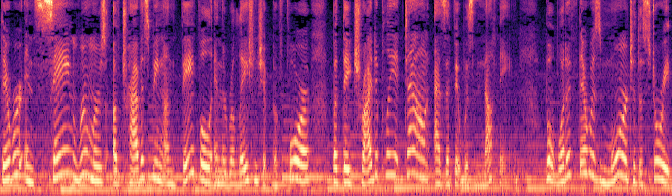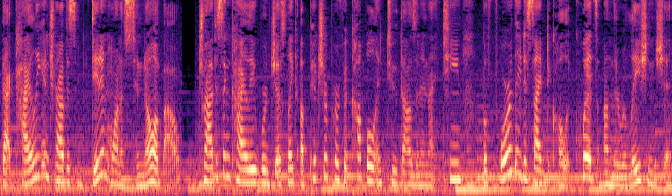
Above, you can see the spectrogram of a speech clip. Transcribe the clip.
There were insane rumors of Travis being unfaithful in the relationship before, but they tried to play it down as if it was nothing. But what if there was more to the story that Kylie and Travis didn't want us to know about? Travis and Kylie were just like a picture perfect couple in 2019 before they decided to call it quits on their relationship.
